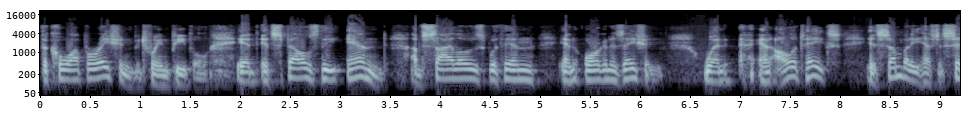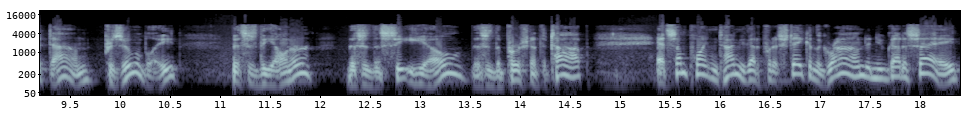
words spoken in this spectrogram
the cooperation between people. It, it spells the end of silos within an organization. When and all it takes is somebody has to sit down, presumably, this is the owner, this is the CEO, this is the person at the top, at some point in time, you've got to put a stake in the ground and you've got to say,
